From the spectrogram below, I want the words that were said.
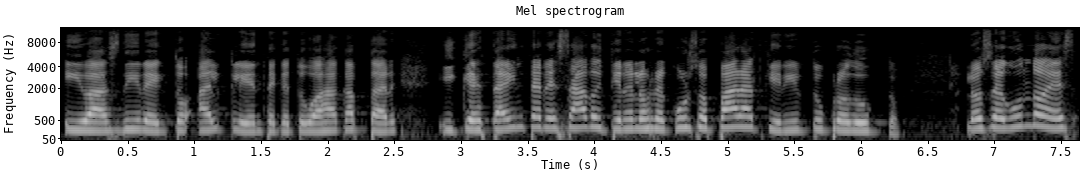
y, vas directo al cliente que tú vas a captar que está interesado y tiene los recursos para adquirir tu producto. Lo segundo es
